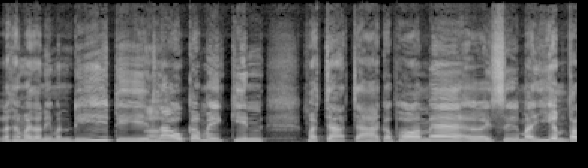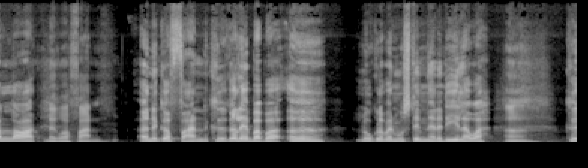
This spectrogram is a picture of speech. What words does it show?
แล้วทำไมตอนนี้มันดีดีอ่าเหล้าก็ไม่กินมาจ้าจ๋ากับพ่อแม่เอยซื้อมาเยี่ยมตลอดนึกว่าฝันเออนึกก็ฝันคือก็เลยแบบว่า เออ ลูกเราเป็นมุสลิมเนี่ยดีแล้ววะอ่าคือ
